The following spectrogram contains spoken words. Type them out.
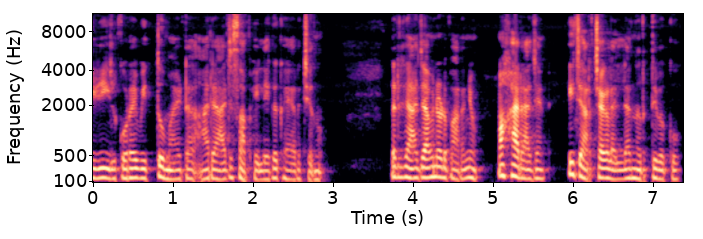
കിഴിയിൽ കുറേ വിത്തുമായിട്ട് ആ രാജസഭയിലേക്ക് കയറി ചെന്നു. എന്നിട്ട് രാജാവിനോട് പറഞ്ഞു മഹാരാജൻ ഈ ചർച്ചകളെല്ലാം നിർത്തിവെക്കൂ.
